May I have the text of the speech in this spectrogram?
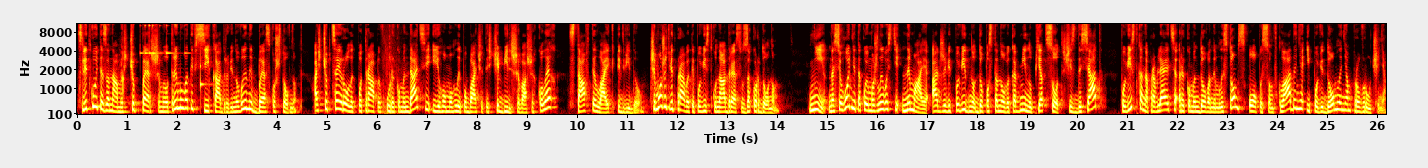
Слідкуйте за нами, щоб першими отримувати всі кадрові новини безкоштовно. А щоб цей ролик потрапив у рекомендації і його могли побачити ще більше ваших колег, ставте лайк під відео. Чи можуть відправити повістку на адресу за кордоном? Ні, на сьогодні такої можливості немає, адже відповідно до постанови Кабміну 560 повістка направляється рекомендованим листом з описом вкладення і повідомленням про вручення.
